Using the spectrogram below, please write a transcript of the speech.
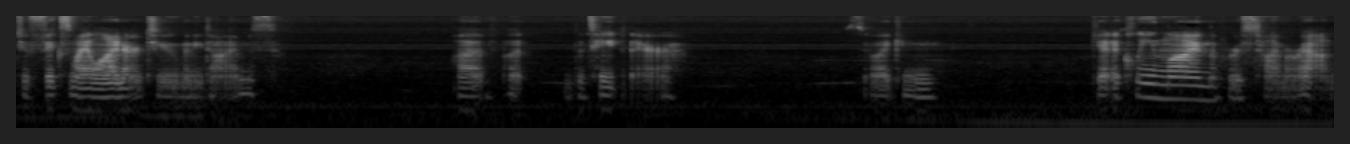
to fix my liner too many times I've put the tape there so I can get a clean line the first time around.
